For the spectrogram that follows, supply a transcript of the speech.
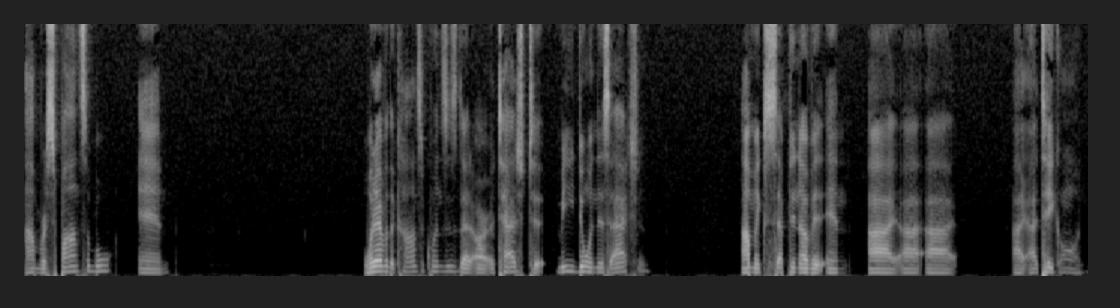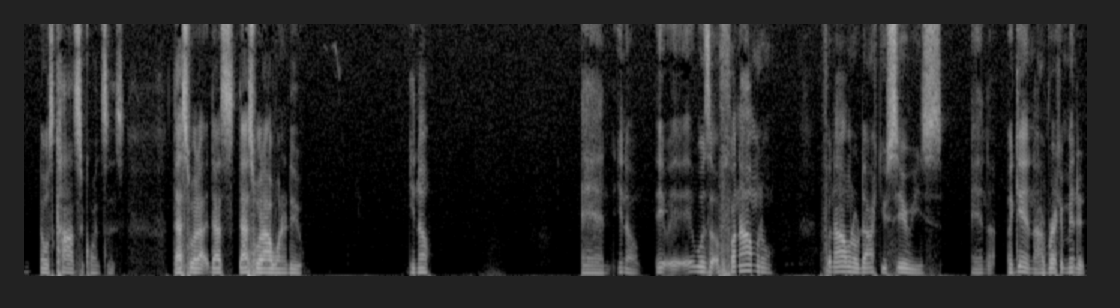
I'm responsible and whatever the consequences that are attached to me doing this action, I'm accepting of it and I I I I, I take on those consequences. That's what I that's that's what I want to do. You know? And you know, it it was a phenomenal phenomenal docu series and again, I recommend it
